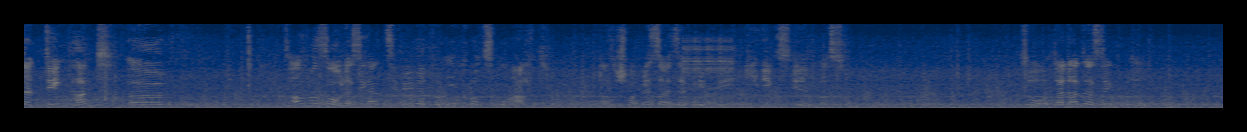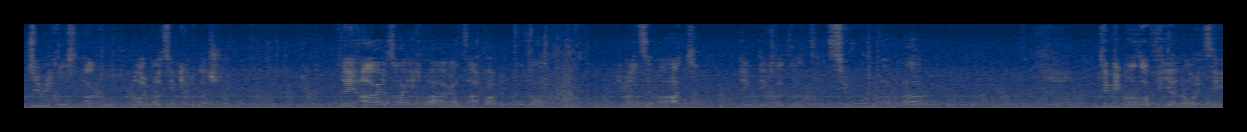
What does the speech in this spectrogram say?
Das Ding hat, ähm, sagen wir so, das Ding hat einen CW-Wert von 0,28. Also schon mal besser als der BMW iX irgendwas. So, dann hat das Ding einen ziemlich großen Akku, 99 Kilowattstunden. Real, sage ich mal, ganz einfach mit Puffer, wie man es immer hat, wegen Degradation, bla bla. Tippe ich mal so auf 94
